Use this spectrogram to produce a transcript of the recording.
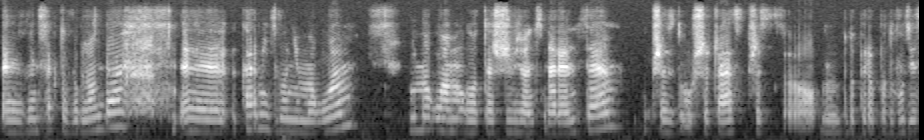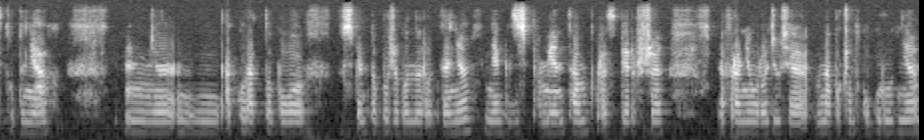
E, więc tak to wygląda. E, karmić go nie mogłam. Nie mogłam go też wziąć na ręce przez dłuższy czas, przez dopiero po 20 dniach. Mm, akurat to było w święto Bożego Narodzenia. Jak dziś pamiętam, po raz pierwszy Frania urodził się na początku grudnia.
